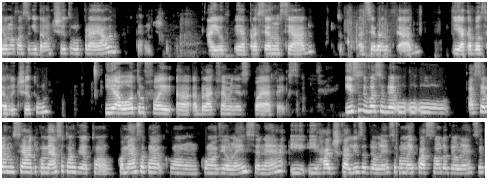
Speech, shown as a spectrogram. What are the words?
eu não consegui dar um título para ela. Peraí, desculpa. Aí eu, é para ser anunciado, a ser anunciado, e acabou sendo o título. E a outra foi a, a Black Feminist Poetics. E se você vê, o, o, o a ser anunciado começa com a, com, começa com a, com, com a violência, né? E, e, radicaliza a violência como uma equação da violência,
